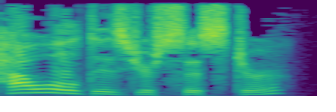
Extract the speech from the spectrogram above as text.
How old is your sister?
